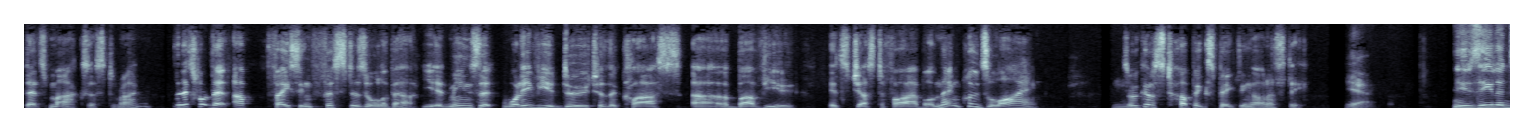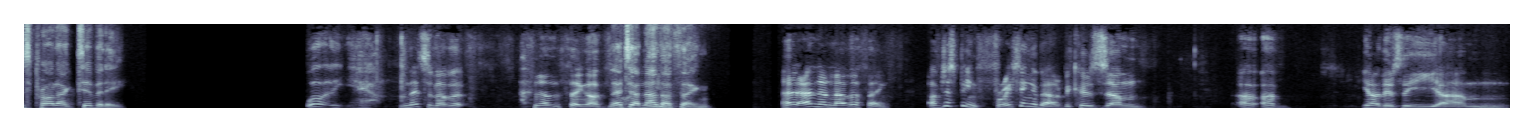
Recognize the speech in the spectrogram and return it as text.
That's Marxist, right? That's what that up facing fist is all about. It means that whatever you do to the class uh, above you, it's justifiable. And that includes lying. Mm. So we've got to stop expecting honesty. Yeah. New Zealand's productivity. Well, yeah. And that's another another thing I've That's I've another been- thing. And, and another thing, I've just been fretting about it because um, I, I've, you know, there's the um,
